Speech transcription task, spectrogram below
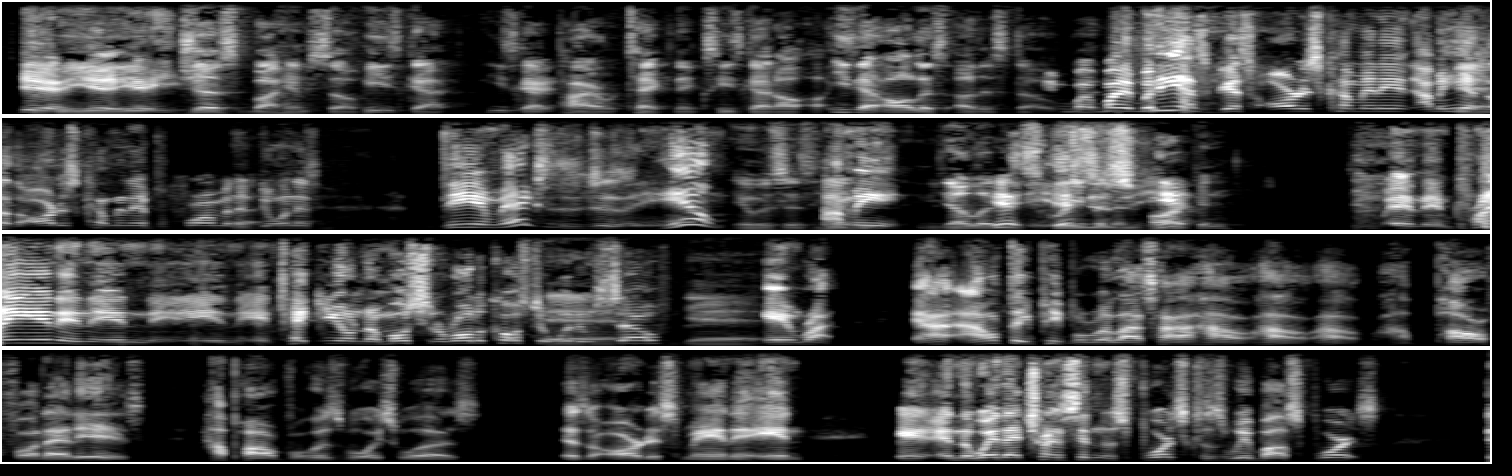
yeah, yeah, yeah. Just by himself, he's got he's got yeah. pyrotechnics. He's got all he's got all this other stuff. But but, but he has guest artists coming in. I mean, he yeah. has other artists coming in performing and doing this. DMX is just him. It was just him. I mean, yelling and screaming and barking. And, and praying and, and, and, and taking on an emotional roller coaster with himself. Yeah. And right. I, I don't think people realize how, how how how how powerful that is. How powerful his voice was as an artist, man. And and, and the way that transcended into sports because we about sports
